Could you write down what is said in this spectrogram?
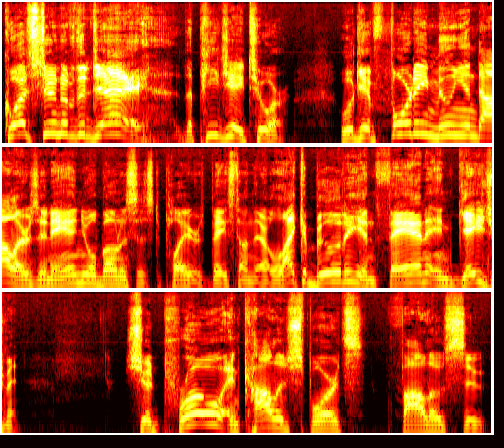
Question of the day The PGA Tour will give $40 million in annual bonuses to players based on their likability and fan engagement. Should pro and college sports follow suit?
